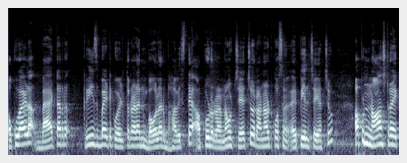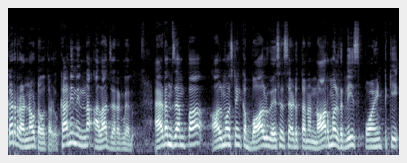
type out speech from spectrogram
ఒకవేళ బ్యాటర్ క్రీజ్ బయటకు వెళ్తున్నాడని బౌలర్ భావిస్తే అప్పుడు రన్అట్ చేయొచ్చు రన్అట్ కోసం అపీల్ చేయొచ్చు. అప్పుడు నాన్ స్ట్రైకర్ రన్అట్ అవుతాడు. కానీ నిన్న అలా జరగలేదు. యాడమ్ జంపా ఆల్మోస్ట్ ఇంకా బాల్ వేసేసాడు. తన నార్మల్ రిలీజ్ పాయింట్కి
